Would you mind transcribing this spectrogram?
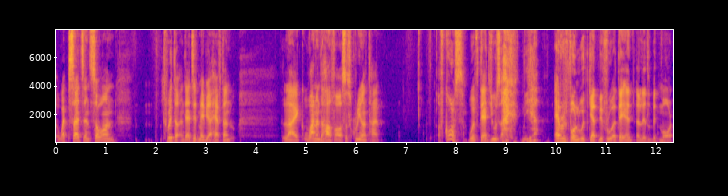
websites and so on, Twitter, and that's it. Maybe I have done like one and a half hours of screen on time. Of course, with that use, I yeah, every phone would get me through a day and a little bit more.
